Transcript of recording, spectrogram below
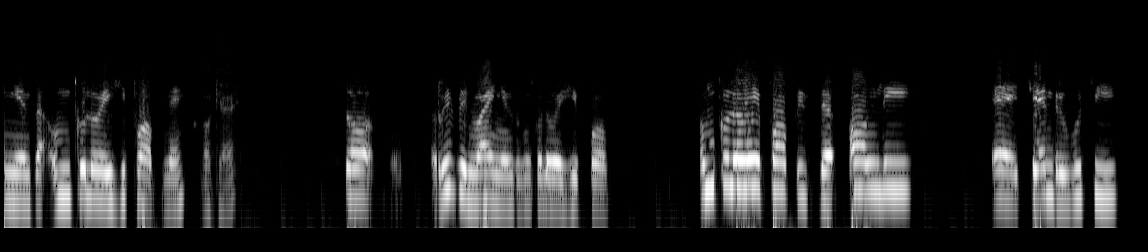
ngiyenza umculo we hip hop ne. okay. So reason why ngiyenza umculo we hip hop. Umculo we hip hop is the only eh genre ukuthi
